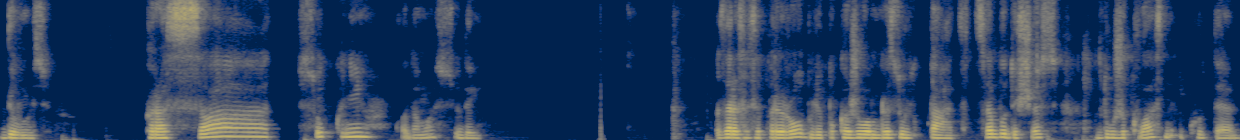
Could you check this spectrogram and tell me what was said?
Дивимось. Краса сукні кладемо сюди. Зараз я це перероблю і покажу вам результат. Це буде щось дуже класне і круте.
